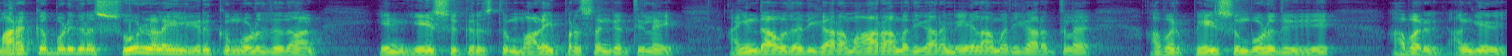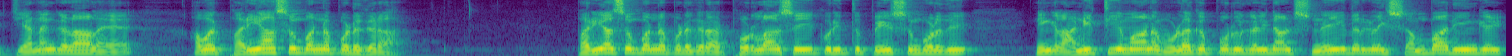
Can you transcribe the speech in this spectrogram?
மறக்கப்படுகிற சூழ்நிலையில் இருக்கும் பொழுதுதான் என் இயேசு கிறிஸ்து மலை பிரசங்கத்திலே ஐந்தாவது அதிகாரம் ஆறாம் அதிகாரம் ஏழாம் அதிகாரத்தில் அவர் பேசும் பொழுது அவர் அங்கே ஜனங்களால் அவர் பரியாசம் பண்ணப்படுகிறார். பரியாசம் பண்ணப்படுகிறார். பொருளாசை குறித்து பேசும் பொழுது நீங்கள் அனித்தியமான உலகப் பொருள்களினால் சிநேகிதர்களை சம்பாதியுங்கள்.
